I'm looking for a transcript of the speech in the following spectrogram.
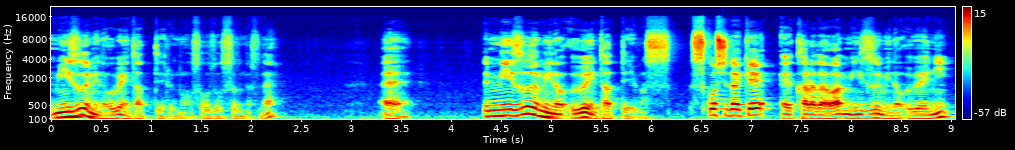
湖の上に立っているのを想像するんですね。ええ、で湖の上に立っています。少しだけ、え体は湖の上に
